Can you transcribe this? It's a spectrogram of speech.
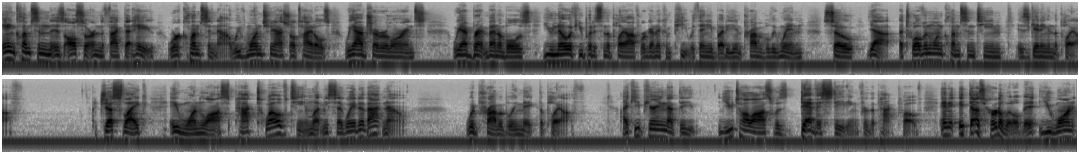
and Clemson has also earned the fact that hey, we're Clemson now. We've won two national titles. We have Trevor Lawrence. We have Brent Venables. You know, if you put us in the playoff, we're going to compete with anybody and probably win. So, yeah, a 12 and 1 Clemson team is getting in the playoff. Just like a one loss Pac 12 team, let me segue to that now, would probably make the playoff. I keep hearing that the Utah loss was devastating for the Pac 12. And it, it, does hurt a little bit. You want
